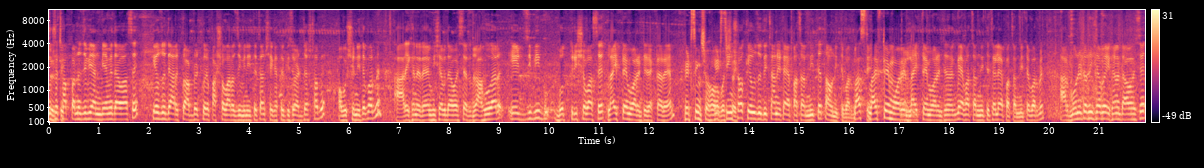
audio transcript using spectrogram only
দুশো ছাপ্পান্ন জিবি এনবিএমে দেওয়া আছে। কেউ যদি আর একটু আপডেট করে পাঁচশো বারো জিবি নিতে চান সেক্ষেত্রে কিছু অ্যাডজাস্ট হবে অবশ্যই নিতে পারবেন। আর এখানে র্যাম হিসাবে দেওয়া হয়েছে রাহু আর এইট জিবি বত্রিশশো বাসের লাইফ টাইম ওয়ারেন্টির একটা র্যাম হিটসিং সহ হিটসিং সহ কেউ যদি চান এটা অ্যাপাচার নিতে তাও নিতে পারবে plus lifetime warranty lifetime warranty থাকবে অ্যাপাচার নিতে চাইলে অ্যাপাচার নিতে পারবেন। আর মনিটর হিসাবে এখানে দেওয়া হয়েছে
